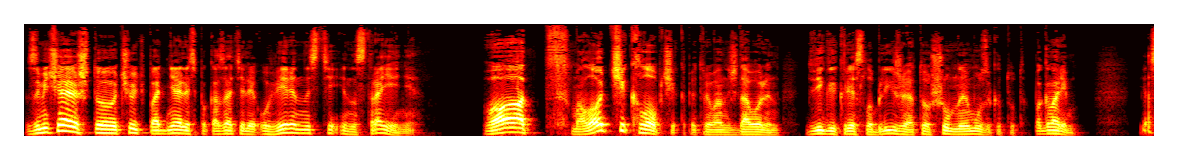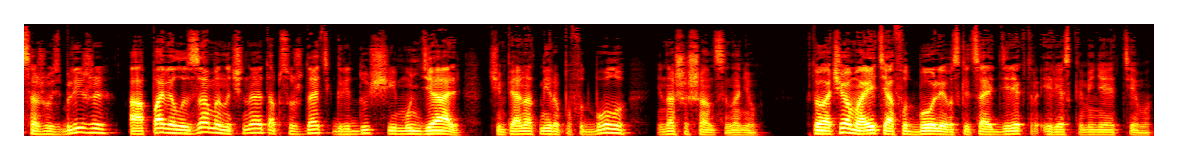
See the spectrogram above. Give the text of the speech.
Замечаю, что чуть поднялись показатели уверенности и настроения. «Вот, молодчик-хлопчик», — Петр Иванович доволен. Двигай кресло ближе, а то шумная музыка тут. Поговорим. Я сажусь ближе, а Павел и замы начинают обсуждать грядущий мундиаль, чемпионат мира по футболу и наши шансы на нем. Кто о чем, а эти о футболе, восклицает директор и резко меняет тему.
